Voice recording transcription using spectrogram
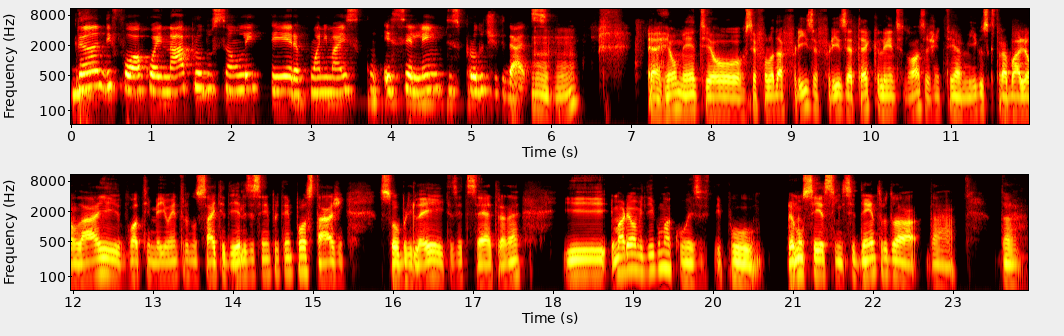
grande foco aí na produção leiteira, com animais com excelentes produtividades. Uhum. É, realmente, eu, você falou da Freeze, a Freeze é até cliente nossa, a gente tem amigos que trabalham lá e volta e meia eu entro no site deles e sempre tem postagem sobre leites, etc, né? E, Mariel, me diga uma coisa, tipo, eu não sei, assim, se dentro da, da, da,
